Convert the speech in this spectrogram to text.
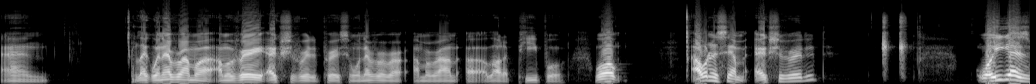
and like whenever I'm a I'm a very extroverted person. Whenever I'm around a, a lot of people, well, I wouldn't say I'm extroverted well, you guys,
